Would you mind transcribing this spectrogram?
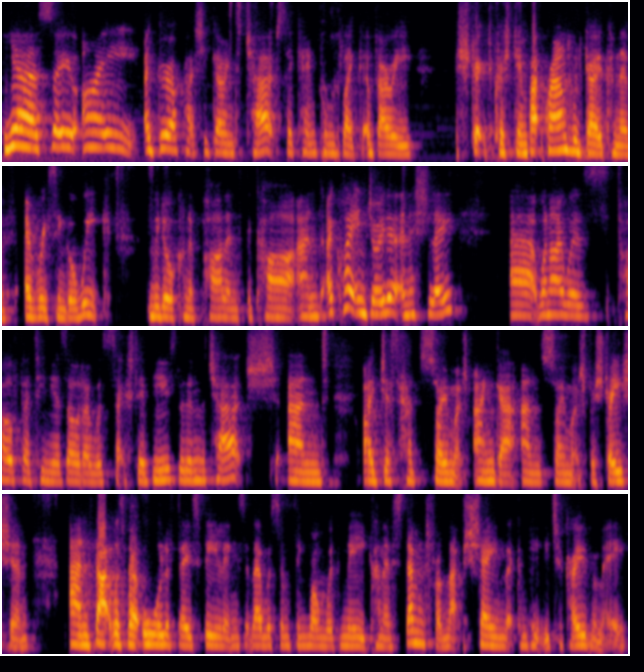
Yeah, so I I grew up actually going to church. So came from like a very strict Christian background. Would go kind of every single week. We'd all kind of pile into the car, and I quite enjoyed it initially. Uh, when I was 12, 13 years old, I was sexually abused within the church, and I just had so much anger and so much frustration. And that was where all of those feelings that there was something wrong with me kind of stemmed from that shame that completely took over me.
